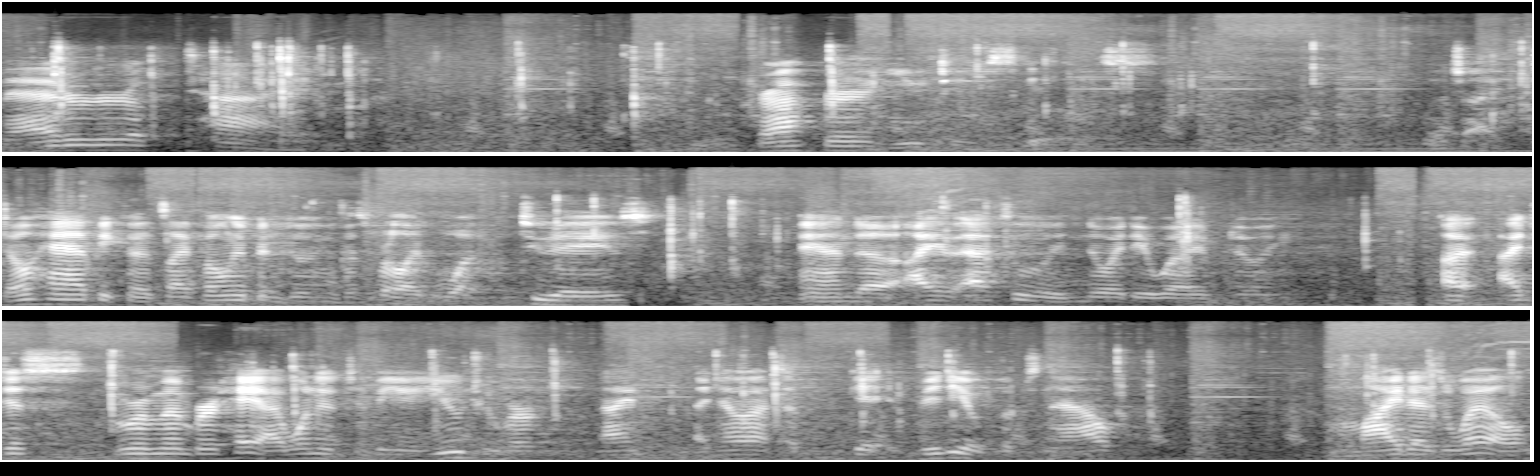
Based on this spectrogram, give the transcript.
matter of time. Proper YouTube skills. Which I don't have because I've only been doing this for like, what, two days? And uh, I have absolutely no idea what I'm doing. I, I just remembered, hey, I wanted to be a YouTuber. I, I know how to get video clips now. Might as well.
